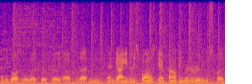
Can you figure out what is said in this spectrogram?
and the guys have always worked really hard for that. And, and going into this finals campaign, I think we're in a really good space.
